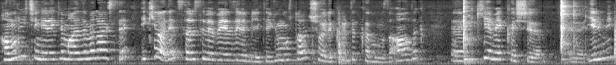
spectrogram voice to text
Hamuru için gerekli malzemeler ise 2 adet sarısı ve beyazı ile birlikte yumurta şöyle kırdık kabımıza aldık. 2 yemek kaşığı e, irmik,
